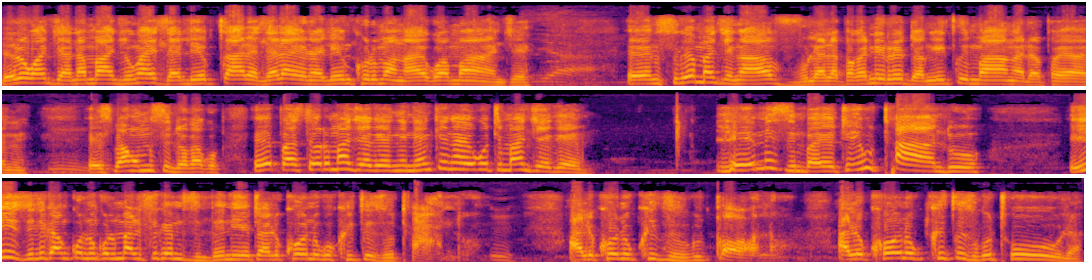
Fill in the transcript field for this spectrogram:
lelo kanjani manje ungayidlali le yokucala dlala yona le ngikhuluma ngayo kwamanje eh ngisuke manje ngavula lapha kani radio angicimanga lapha yani. Esibanga umsindo kakho eh pastor manje ke nginenkinga yokuthi manje ke le mizimba yethu iwuthando. Izwi likaNkuluNkulu malifika emzimbeni yethu alikhona ukukhiciza uthando. Alikhona ukukhiciza ukuqolo alikhona ukukhiciza ukuthula.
